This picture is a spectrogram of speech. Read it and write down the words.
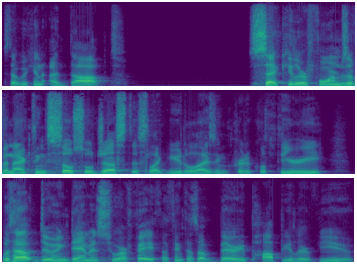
is that we can adopt secular forms of enacting social justice, like utilizing critical theory, without doing damage to our faith. I think that's a very popular view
